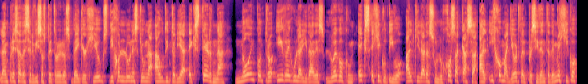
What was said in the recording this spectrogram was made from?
La empresa de servicios petroleros Baker Hughes dijo el lunes que una auditoría externa no encontró irregularidades luego que un ex ejecutivo alquilara su lujosa casa al hijo mayor del presidente de México,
